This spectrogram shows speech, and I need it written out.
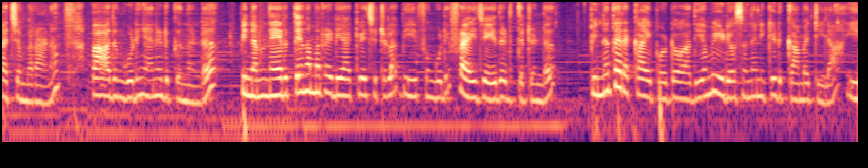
കച്ചമ്പറാണ്. അപ്പോൾ അതും കൂടി ഞാൻ എടുക്കുന്നുണ്ട്. പിന്നെ നേരത്തെ നമ്മൾ റെഡിയാക്കി വെച്ചിട്ടുള്ള ബീഫും കൂടി ഫ്രൈ ചെയ്തെടുത്തിട്ടുണ്ട്. പിന്നെ തിരക്കായി പോട്ടോ അധികം വീഡിയോസൊന്നും എനിക്ക് എടുക്കാൻ പറ്റിയില്ല. ഈ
